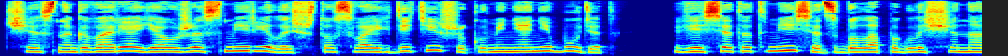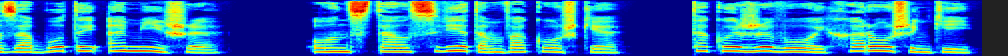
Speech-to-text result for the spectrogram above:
Честно говоря, я уже смирилась, что своих детишек у меня не будет. Весь этот месяц была поглощена заботой о Мише. Он стал светом в окошке. Такой живой, хорошенький.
